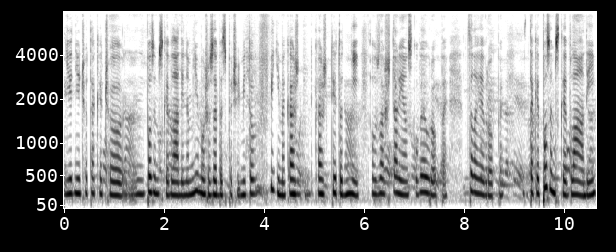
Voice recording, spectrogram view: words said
je niečo také, čo pozemské vlády nám nemôžu zabezpečiť. My to vidíme každý, každý tieto dni, obzvlášť v Taliansku, v Európe, v celej Európe. Také pozemské vlády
